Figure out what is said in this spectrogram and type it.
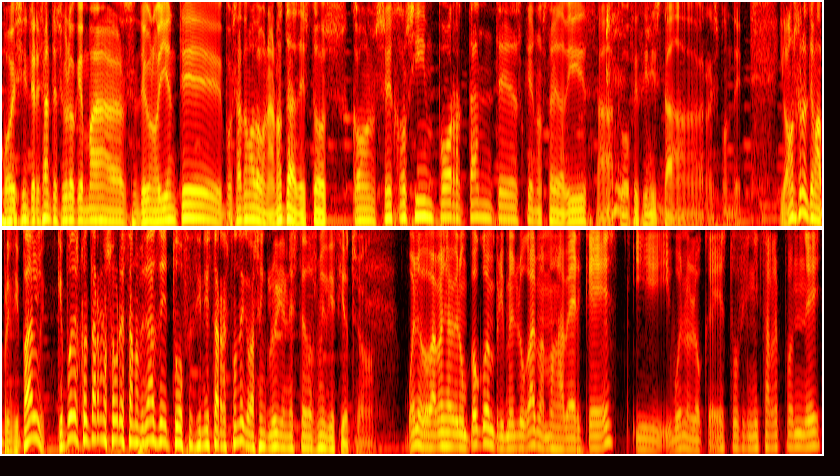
Pues interesante, seguro que más de un oyente pues ha tomado una nota de estos consejos importantes que nos trae David a tu oficinista responde. Y vamos con el tema principal. ¿Qué puedes contarnos sobre esta novedad de tu oficinista responde que vas a incluir en este 2018? Bueno, pues vamos a ver un poco. En primer lugar, vamos a ver qué es. Y, bueno, lo que es tu oficinista responde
